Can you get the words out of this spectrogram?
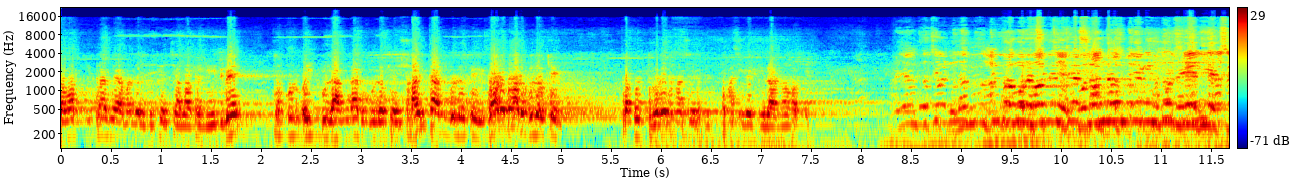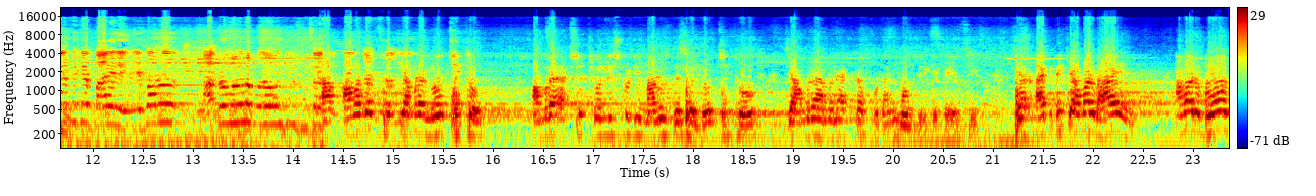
জবাব দিতে হবে, আমাদের দিকে চালাতে মিটবে তখন ওই কুলাঙ্গার গুলোকে শয়তান গুলোকে দরবার গুলোকে তখন ধরে ফাঁসির ফাঁসিতে ঝুলানো হবে। আমাদের প্রতি আমরা লজ্জিত। আমরা একশো চল্লিশ কোটি মানুষ দেশে লজ্জিত যে আমরা এমন একটা প্রধানমন্ত্রীকে পেয়েছি। যার একদিকে আমার ভাই, আমার বোন,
